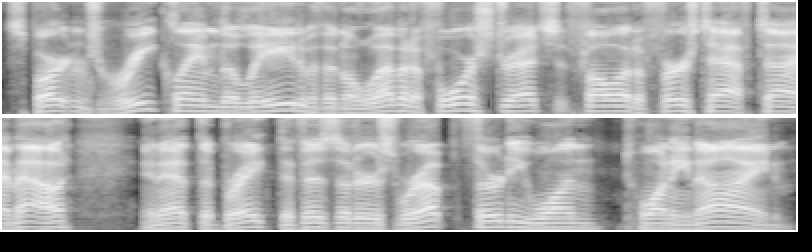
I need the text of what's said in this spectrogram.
Spartans reclaimed the lead with an 11 4 stretch that followed a first half timeout, and at the break, the visitors were up 31 29.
